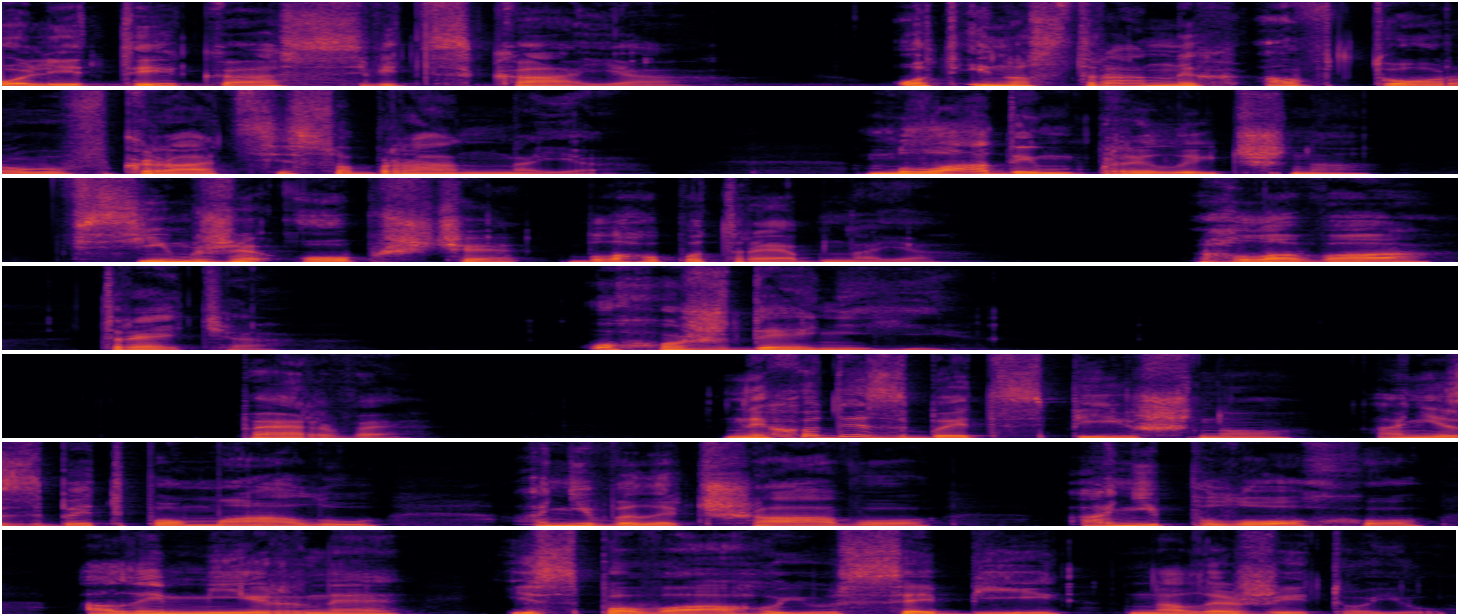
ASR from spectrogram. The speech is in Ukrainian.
Политика светская, от иностранных авторов вкратце собранная, младым прилична, всім же обще благопотребная. Глава третя. Охожденії. Перве. Не ходи збит спішно, ані збит помалу, ані величаво, ані плохо, але мірне і з повагою себі належитою.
